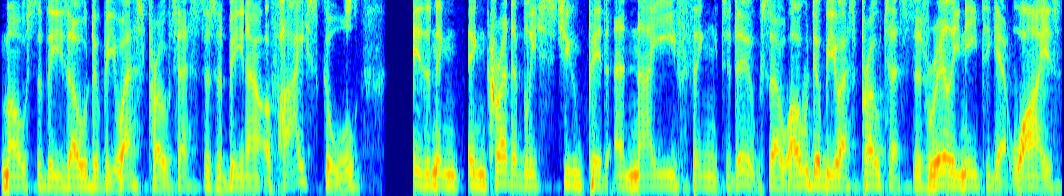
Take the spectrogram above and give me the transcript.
most of these OWS protesters have been out of high school is an in- incredibly stupid and naive thing to do. So OWS protesters really need to get wise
